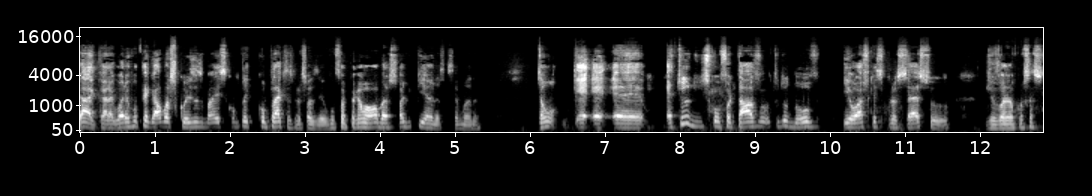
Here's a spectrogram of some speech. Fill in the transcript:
Ah, cara, agora eu vou pegar umas coisas mais complexas para fazer. Eu vou pegar uma obra só de piano essa semana. Então, é, é, é, é tudo desconfortável, tudo novo. E eu acho que esse processo, Giovanna, é um processo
